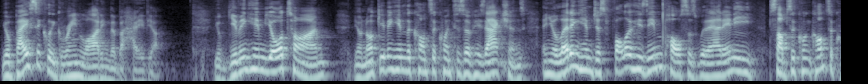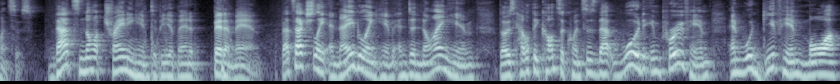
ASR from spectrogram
you're basically green lighting the behavior. You're giving him your time, you're not giving him the consequences of his actions, and you're letting him just follow his impulses without any subsequent consequences. That's not training him to be a better man. That's actually enabling him and denying him those healthy consequences that would improve him and would give him more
